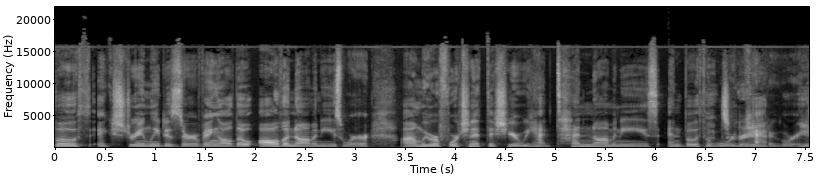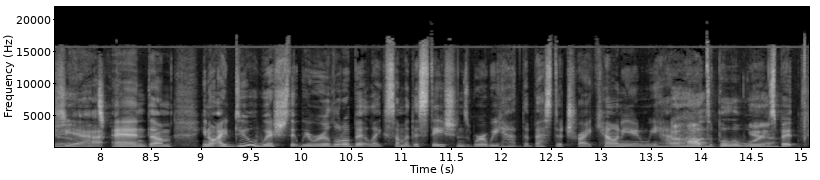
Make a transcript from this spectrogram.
both extremely deserving, although all the nominees were. Um, we were fortunate this year; we had ten nominees in both That's award great. categories. Yeah, Yeah, and um, you know, I do wish that we were a little bit like some of the stations where we had the best of Tri County and we had multiple awards. Uh-huh. yeah. But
